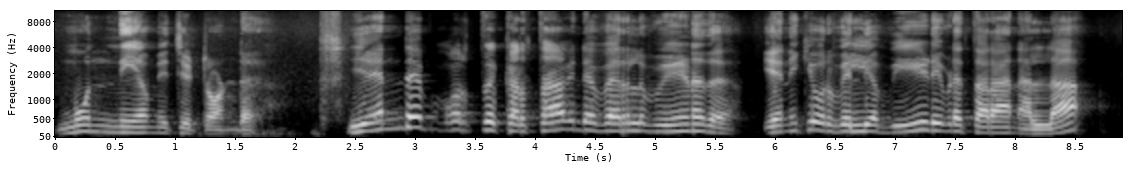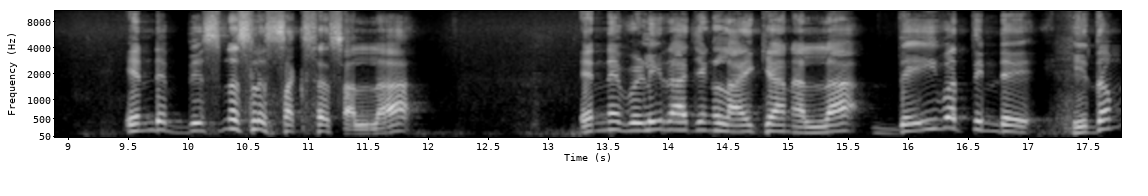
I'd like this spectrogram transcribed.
മുൻ നിയമിച്ചിട്ടുണ്ട് എന്റെ പുറത്ത് കർത്താവിന്റെ വിരൽ വീണത് എനിക്ക് ഒരു വലിയ വീട് ഇവിടെ തരാനല്ല. എന്റെ ബിസിനസ്സിൽ സക്സസ് അല്ല. എന്നെ വെളി രാജ്യങ്ങളിൽ അയക്കാനല്ല. ദൈവത്തിന്റെ ഹിതം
